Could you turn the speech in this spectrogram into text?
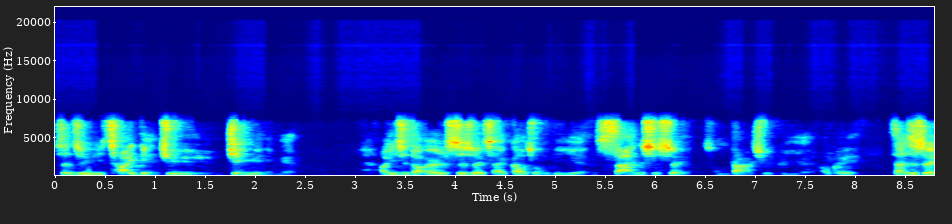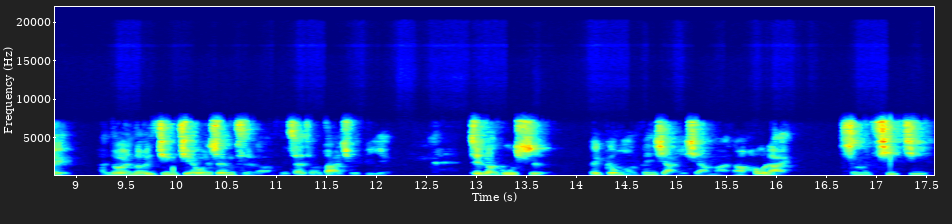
甚至于差一点去监狱里面，啊，一直到二十四岁才高中毕业，三十岁从大学毕业。OK，三十岁很多人都已经结婚生子了，你才从大学毕业，这段故事。可以跟我们分享一下吗？那后来什么契机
